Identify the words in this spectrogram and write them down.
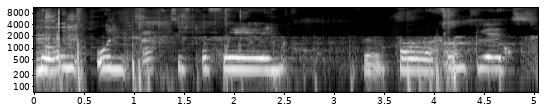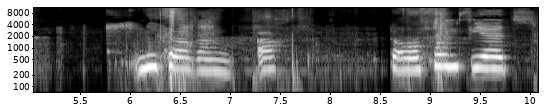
89 Trophäen. Power 5 jetzt. Nika Rang 8, Power 5 jetzt.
